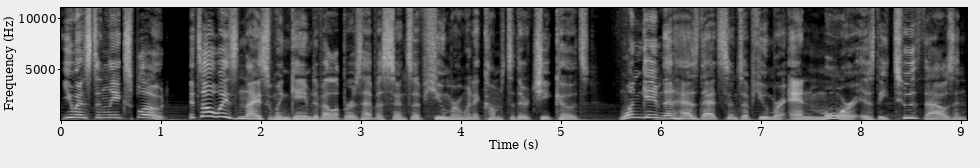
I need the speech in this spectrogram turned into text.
you instantly explode. It's always nice when game developers have a sense of humor when it comes to their cheat codes. One game that has that sense of humor and more is the 2000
